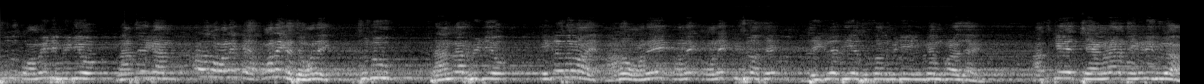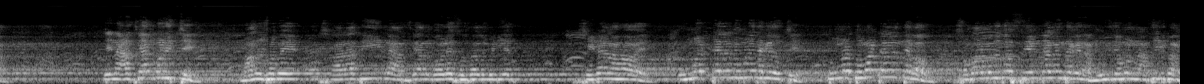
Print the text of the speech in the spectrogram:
শুধু কমেডি ভিডিও নাচের গান আরও তো অনেক অনেক আছে, অনেক। শুধু রান্নার ভিডিও এগুলো তো নয় আরও অনেক অনেক অনেক কিছু আছে যেগুলো দিয়ে সোশ্যাল মিডিয়া ইনকাম করা যায়। আজকে চ্যাংড়া চেংড়িগুলা যে নাচ গান করিচ্ছে মানুষ হবে সারাদিন নাচ গান করে সোশ্যাল মিডিয়া সেটা না হয়, তোমার ট্যালেন্ট উমরে থাকে হচ্ছে, তোমরা তোমার ট্যালেন্ট দেখাও, সবার মধ্যে তো সেম ট্যালেন্ট থাকে না, মুই যেমন নাচির বাং,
